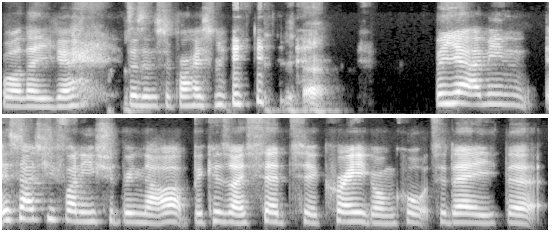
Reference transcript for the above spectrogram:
Well, there you go. Doesn't surprise me. Yeah, But yeah, I mean, it's actually funny you should bring that up because I said to Craig on court today that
